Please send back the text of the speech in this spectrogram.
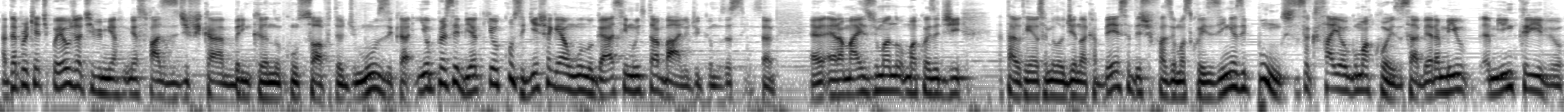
até porque, tipo, eu já tive minha- minhas fases de ficar brincando com software de música e eu percebia que eu conseguia chegar em algum lugar sem muito trabalho, digamos assim, sabe? É- Era mais de uma, uma coisa de, tá, eu tenho essa melodia na cabeça, deixa eu fazer umas coisinhas e pum, sai alguma coisa, sabe? Era meio, é meio incrível.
